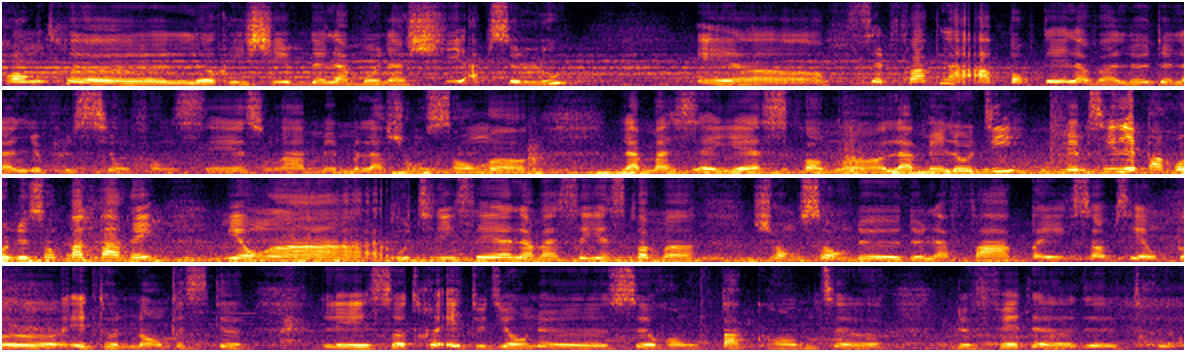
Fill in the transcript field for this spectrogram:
contre euh, le régime de la monarchie absolue. Et euh, cette fac-là a apporté la valeur de la révolution française, même la chanson, la Marseillaise comme la mélodie, même si les paroles ne sont pas pareilles, mais on a utilisé la Marseillaise comme chanson de, de, la fac, par exemple, c'est un peu étonnant parce que les autres étudiants ne se rendent pas compte du fait de, de trucs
